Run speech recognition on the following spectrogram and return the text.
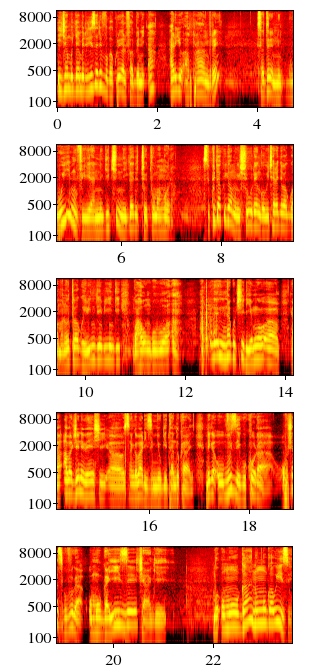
ijambo rya mbere riza rivuga kuri alphabe ni a ariyo apprendre. C'est-à-dire ni wiyumvira ni igiki niga cyo tuma nkora? Si kujya kwiga mu ishure ngo wicare ajya baguha amanota baguha ibindi bindi ngo aho ngo ubu uh. ntaguciriyemo uh, abajene benshi uh, usanga barize imyuga itandukanye. Mbega uvuze gukora ubushatse kuvuga umwuga yize ngo umwuga ni umwuga wize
